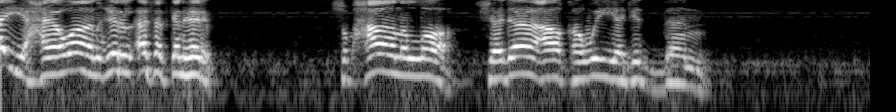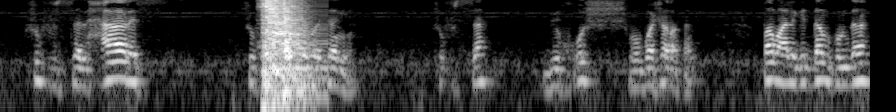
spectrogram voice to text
أي حيوان غير الأسد كان هرب سبحان الله شجاعة قوية جدا. شوف الحارس شوف مرة تانية. شوف السهم بيخش مباشرة. طبعا اللي قدامكم ده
